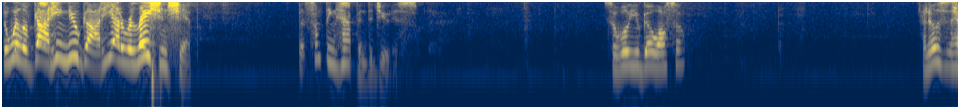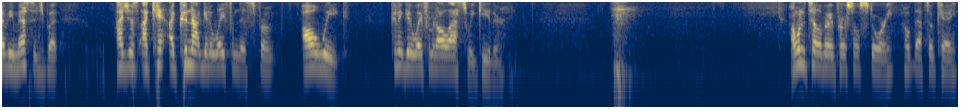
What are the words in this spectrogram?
the will of God. He knew God. He had a relationship. But something happened to Judas. So, will you go also? I know this is a heavy message, but I just, I can't, I could not get away from this from all week. Couldn't get away from it all last week either. I want to tell a very personal story. Hope that's okay.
